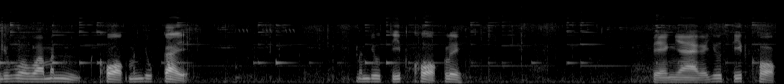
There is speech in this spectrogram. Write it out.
อยู่เพราะว่ามันขอกมันอยู่ไกลมันอยู่ติดขอกเลย แปลงหญ้าก็อยู่ติดขอก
